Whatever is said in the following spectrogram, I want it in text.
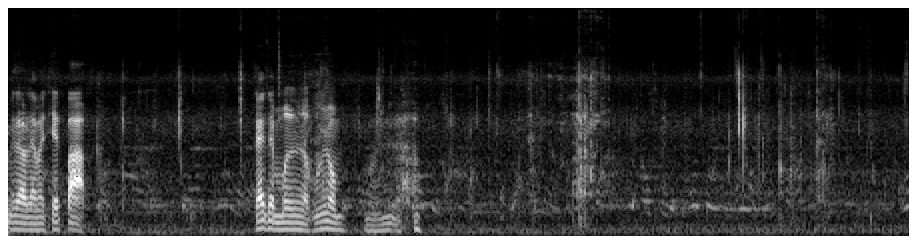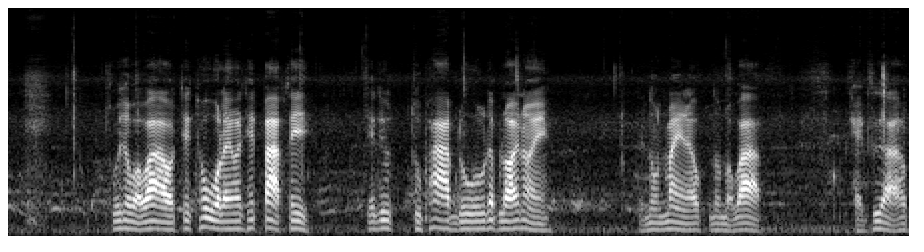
ม่ได้เอาอะไรมาเช็ดปากใช้แต่มืออะคุณผู้ชมเหมือนเนี่ยคุณผู้ชมบอกว่าเอาเช็ดชู่อะไรมาเช็ดปากสิจะดูสุภาพดูเรียบร้อยหน่อย แต่นนท์ไม่นะครับนนท์บอกว่า แขนเสื้อครับ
